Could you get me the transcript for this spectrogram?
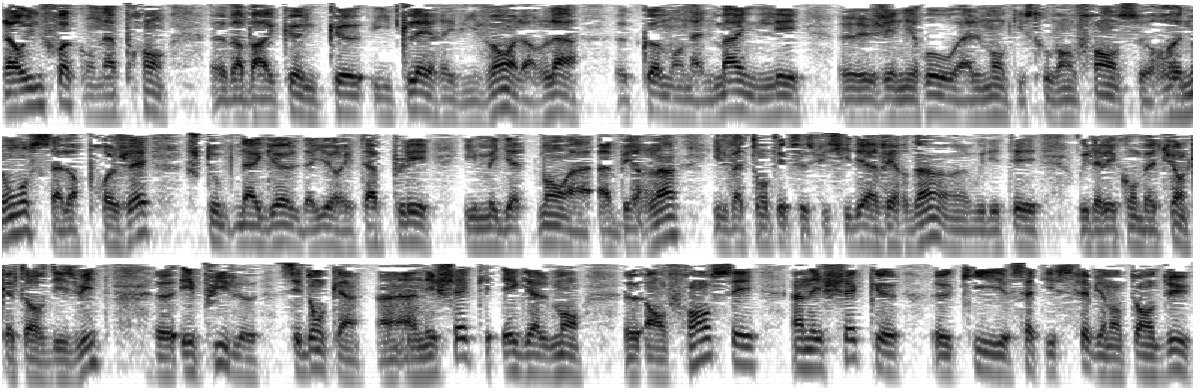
Alors une fois qu'on apprend, euh, Barbara que Hitler est vivant, alors là, euh, comme en Allemagne, les euh, généraux allemands qui se trouvent en France renoncent à leur projet. Stubnagel, d'ailleurs, est appelé immédiatement à, Berlin. Il va tenter de se suicider à Verdun, hein, où, il était, où il avait combattu en 14-18. et puis, c'est donc un, échec également en France, et un échec qui satisfait, bien entendu,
